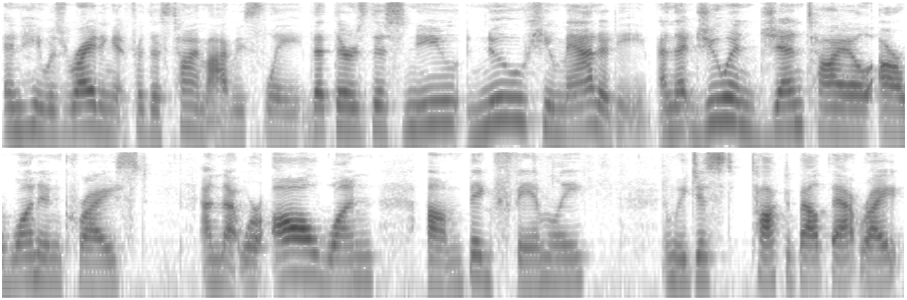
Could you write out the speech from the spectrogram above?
and he was writing it for this time obviously that there's this new new humanity and that jew and gentile are one in christ and that we're all one um, big family. And we just talked about that right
